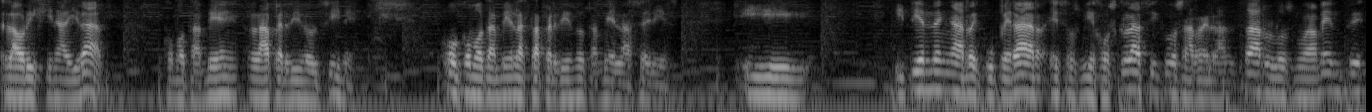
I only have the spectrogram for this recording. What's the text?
la originalidad, como también la ha perdido el cine, o como también la está perdiendo también las series. Y tienden a recuperar esos viejos clásicos, a relanzarlos nuevamente,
